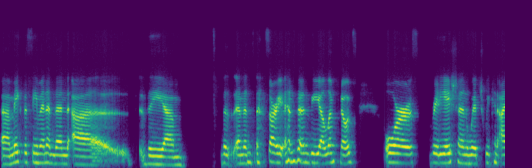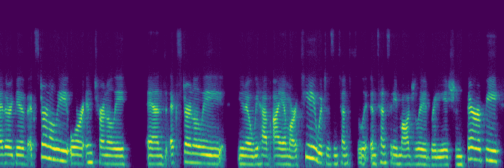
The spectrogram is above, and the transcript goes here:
uh, make the semen, and then uh, the, um, the and then sorry, and then the uh, lymph nodes, or radiation, which we can either give externally or internally. And externally, you know, we have IMRT, which is intensity, intensity modulated radiation therapy,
